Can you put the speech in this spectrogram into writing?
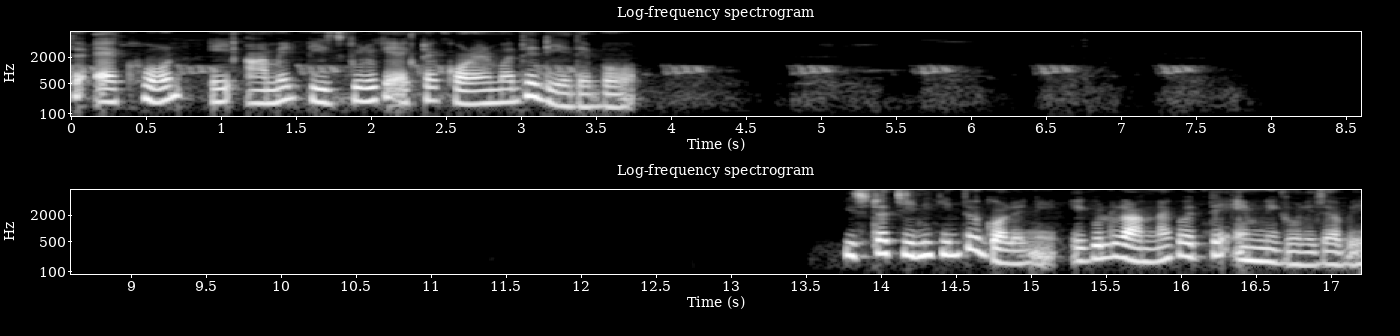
তো এখন এই আমের পিসগুলোকে একটা কড়ার মধ্যে দিয়ে দেবো। কিছুটা চিনি কিন্তু গলেনি। এগুলো রান্না করতে এমনি গলে যাবে।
